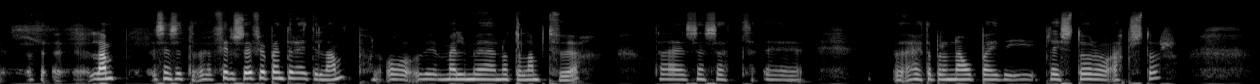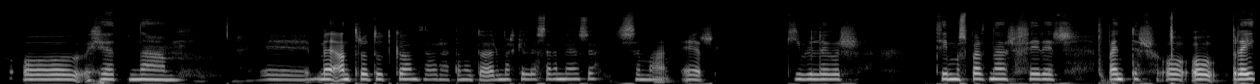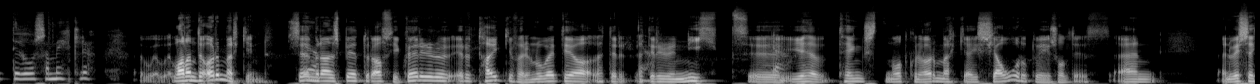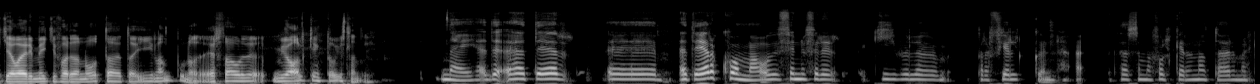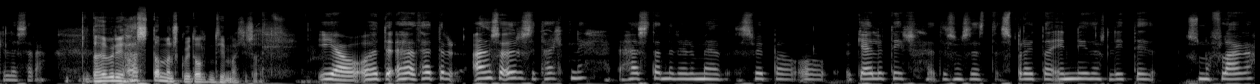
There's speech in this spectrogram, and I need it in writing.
lamp, sem sagt, fyrir sögfjárbændur heitir lamp og við mælum við að nota lamp 2 það er sem sagt eh, hægt að bara ná bæði í Play Store og App Store. Og hérna e, með Android útgáðum þá er hægt að nota örmerkilesara með þessu sem er kífilegur tímaspartnar fyrir bændur og, og breytir rosa miklu Varandi örmerkin, segð mér aðeins betur af því, hver eru, eru tækifæri? Nú veit ég að þetta er, þetta er nýtt, uh, Já. ég hef tengst notkunni örmerkja í sjáurútvegi svolítið, en, en vissi ekki að væri mikið farið að nota þetta í landbúnaði. Er það mjög algengt á Íslandi? Nei, þetta, þetta, er, e, þetta er að koma og við finnum fyrir gífulegum bara fjölgun a- þar sem að fólk er að nota örmerkilesara. Þetta hefur verið hestamennsku í dálfum tíma, ekki satt? Já, og þetta, þetta er aðeins að öðru sér tækni. Hestarnir eru með svipa og gæludýr. Þetta er svona sérst sprauta inn í þessu lítið svona flaga.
